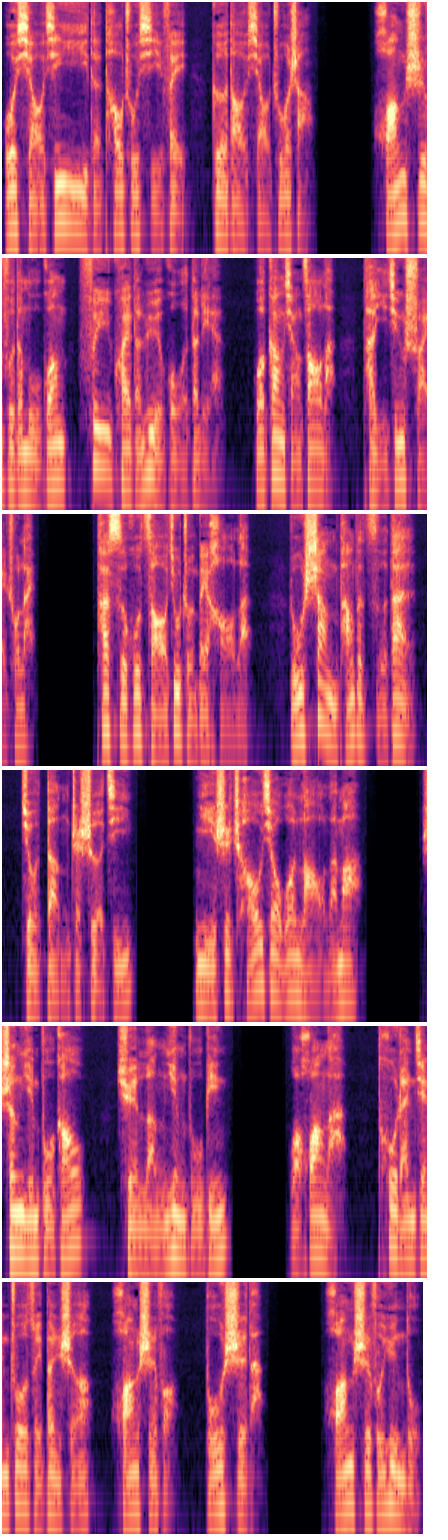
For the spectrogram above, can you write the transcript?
我小心翼翼地掏出洗肺，搁到小桌上。黄师傅的目光飞快地掠过我的脸，我刚想糟了，他已经甩出来。他似乎早就准备好了，如上膛的子弹，就等着射击。你是嘲笑我老了吗？声音不高，却冷硬如冰。我慌了。突然间捉嘴笨舌，黄师傅不是的。黄师傅愠怒，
